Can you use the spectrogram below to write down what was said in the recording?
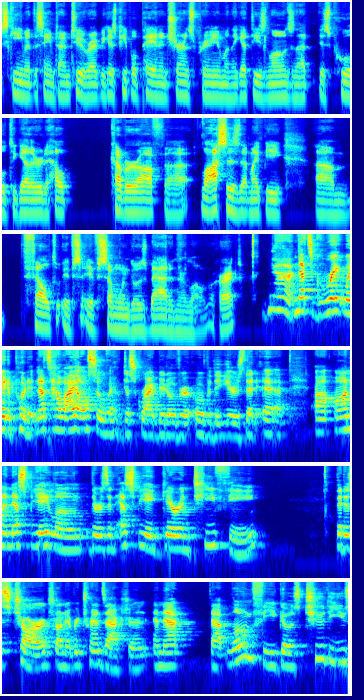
scheme at the same time too, right? Because people pay an insurance premium when they get these loans, and that is pooled together to help cover off uh, losses that might be um, felt if if someone goes bad in their loan. Correct? Yeah, and that's a great way to put it. And that's how I also have described it over over the years. That uh, uh on an SBA loan, there's an SBA guarantee fee that is charged on every transaction, and that that loan fee goes to the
